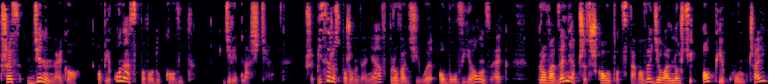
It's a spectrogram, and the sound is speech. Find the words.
przez dziennego opiekuna z powodu COVID-19. Przepisy rozporządzenia wprowadziły obowiązek prowadzenia przez szkoły podstawowe działalności opiekuńczej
